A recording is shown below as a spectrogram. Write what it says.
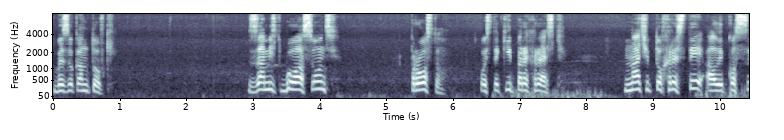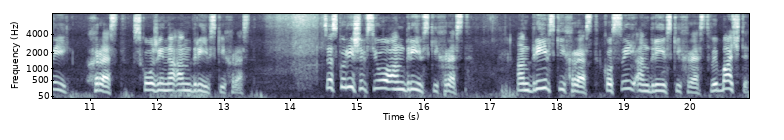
без окантовки. Замість Бога Сонця просто ось такі перехрестя. Начебто хрести, але косий хрест, схожий на Андріївський хрест. Це, скоріше всього, Андріївський хрест. Андріївський хрест, косий Андріївський хрест. Ви бачите,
